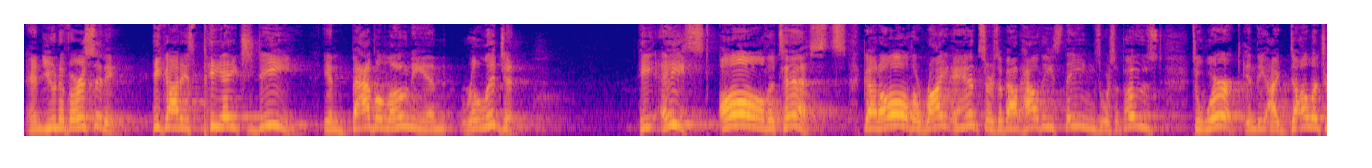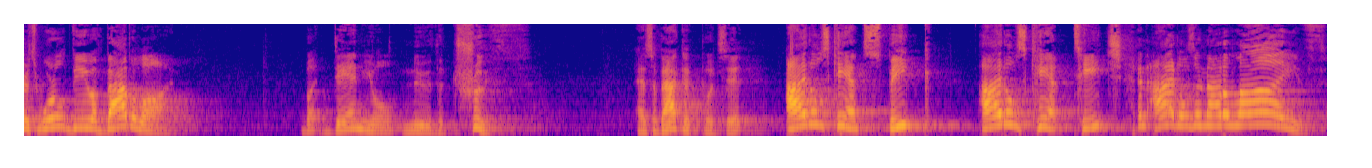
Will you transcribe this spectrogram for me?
and university. He got his PhD in Babylonian religion. He aced all the tests, got all the right answers about how these things were supposed to work in the idolatrous worldview of Babylon. But Daniel knew the truth. As Habakkuk puts it, idols can't speak, idols can't teach, and idols are not alive.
